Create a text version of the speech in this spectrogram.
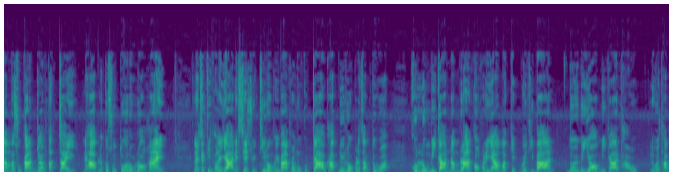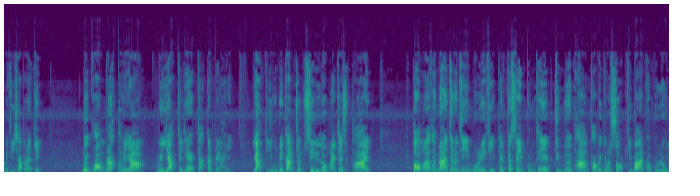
นำมาสู่การยอมตัดใจนะครับแล้วก็ซุดตัวลงร้องไห้ หลังจากที่ภรรยาเนี่ยเสียชีวิตที่โรงพยาบาลพระมงกุฎเกล้าครับด้วยโรคประจำตัว คุณลุงมีการนำร่างของภรรยามาเก็บไว้ที่บ้าน โดยไม่ยอมมีการเผาหรือว่าทำพิธีชาปนกิจ ด้วยความรักภรรยาไม่อยากจะแยกจากกันไปไหน อยากจะอยู่ด้วยกันจนสิ้นลมหายใจสุดท้าย ต่อมาทางด้านเจ้าหน้าที่มูลนิธิเพชรเกษมกรุงเทพจึงเดินทางเข้าไปตรวจสอบที่บ้านของคุณลุง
